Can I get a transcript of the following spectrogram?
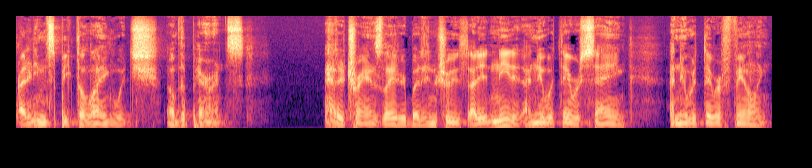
I didn't even speak the language of the parents. I had a translator, but in truth, I didn't need it. I knew what they were saying, I knew what they were feeling.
